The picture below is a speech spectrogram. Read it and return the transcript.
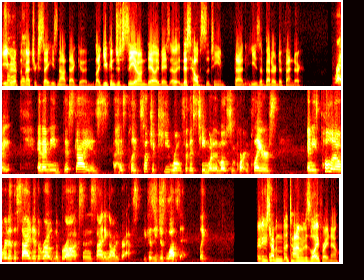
Even if the metrics say he's not that good. Like you can just see it on a daily basis. Uh, This helps the team that he's a better defender. Right. And I mean, this guy is has played such a key role for this team, one of the most important players, and he's pulling over to the side of the road in the Bronx and is signing autographs because he just loves it. Like He's having the time of his life right now.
